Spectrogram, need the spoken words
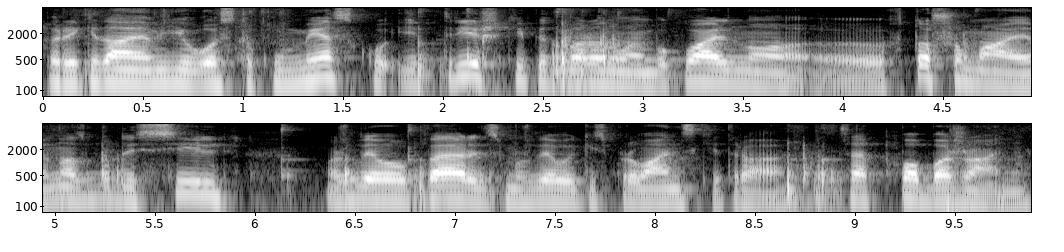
Перекидаємо її в ось таку миску і трішки підмаринуємо. Буквально е, хто що має. У нас буде сіль, можливо, перець, можливо, якісь прованські трави. Це по бажанню.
